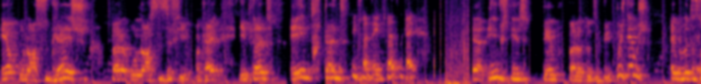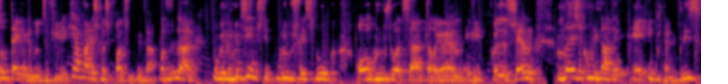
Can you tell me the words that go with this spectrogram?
é o nosso gancho para o nosso desafio, ok? E portanto é importante. E portanto é importante, ok? É, investir tempo para o teu desafio. Depois temos a implementação técnica do desafio. Aqui há várias coisas que podes utilizar. Podes utilizar uma coisa muito simples, tipo grupos Facebook ou grupos do WhatsApp, Telegram, enfim, coisas do género, mas a comunidade é importante. Por isso,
